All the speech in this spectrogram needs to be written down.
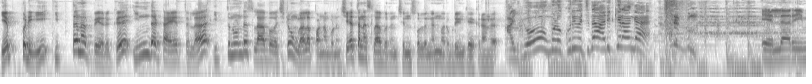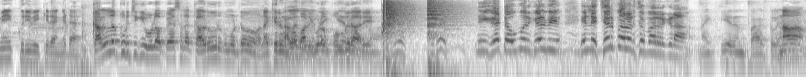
எப்படி இத்தனை பேருக்கு இந்த டயத்துல இத்தனோண்டு ஸ்லாபை வச்சுட்டு உங்களால பண்ண முடிஞ்சு? எத்தனை ஸ்லாப் இருந்துச்சுன்னு சொல்லுங்கன்னு மறுபடியும் கேக்குறாங்க. ஐயோ உங்களை குறி வச்சுதான் அடிக்கிறாங்க. எல்லாரையுமே குறி வைக்கிறாங்கடா. கள்ளக்குறிச்சிக்கு இவ்வளவு பேசல கரூருக்கு மட்டும் நக்கிரன் கோபால் இவ்வளவு பொங்குறாரு. நீ கேட்ட ஒவ்வொரு கேள்வி என்ன செருப்பால் அடிச்ச மாதிரி இருக்குடா. நக்கீரன் பார்க்கல நான்-.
